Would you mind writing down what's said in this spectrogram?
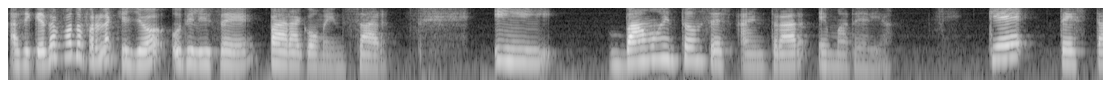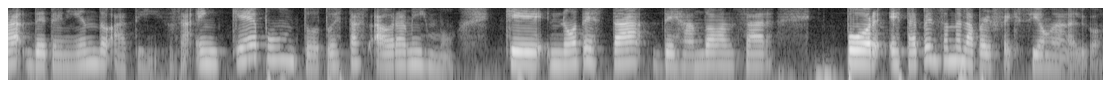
Así que esas fotos fueron las que yo utilicé para comenzar. Y vamos entonces a entrar en materia. ¿Qué te está deteniendo a ti? O sea, ¿en qué punto tú estás ahora mismo que no te está dejando avanzar por estar pensando en la perfección a algo,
